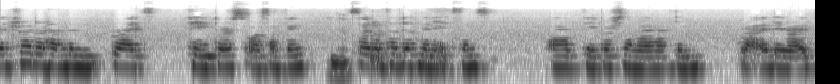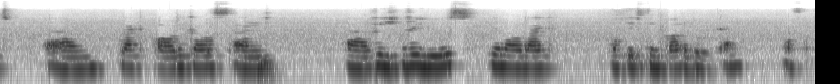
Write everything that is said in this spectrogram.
I'd rather have them write papers or something. Yeah. So I don't have that many exams. I have papers and I have them write. They write um, like articles and uh, re- reviews. You know, like what did you think about the book and that stuff.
